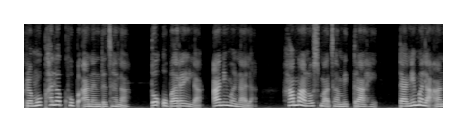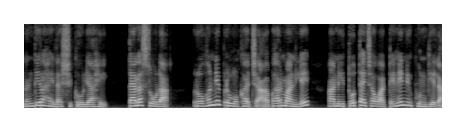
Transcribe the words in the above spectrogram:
प्रमुखाला खूप आनंद झाला. तो उभा राहिला आणि म्हणाला हा माणूस माझा मित्र आहे. त्याने मला आनंदी राहायला शिकवले आहे. त्याला सोडा. रोहनने प्रमुखाचे आभार मानले आणि तो त्याच्या वाटेने निघून गेला.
